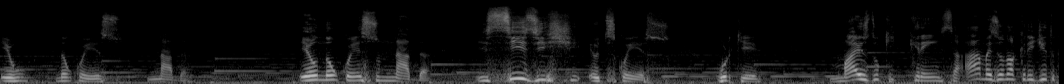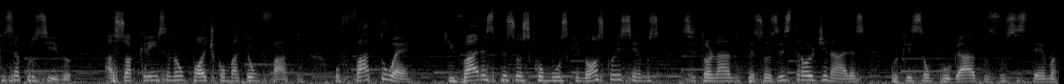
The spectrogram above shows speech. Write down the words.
eu não conheço nada. Eu não conheço nada. E se existe, eu desconheço. Por quê? Mais do que crença. Ah, mas eu não acredito que isso é possível. A sua crença não pode combater um fato. O fato é que várias pessoas comuns que nós conhecemos se tornaram pessoas extraordinárias porque são plugadas no sistema,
